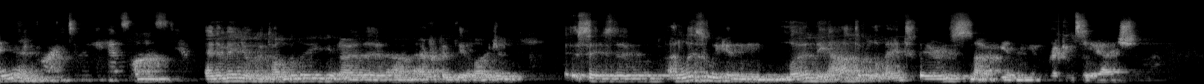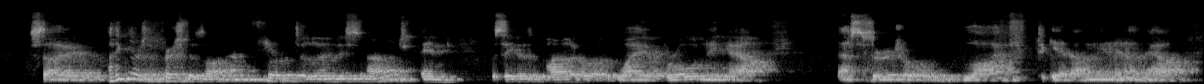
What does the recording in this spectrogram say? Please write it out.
it, yeah. people aren't doing it, it's lost. Yeah. And Emmanuel Katongole, you know, the um, African theologian, says that unless we can learn the art of lament, there is no healing and reconciliation. So I think there is a fresh desire for to learn this art and see it as a part of a way of broadening our our spiritual life together and our, our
